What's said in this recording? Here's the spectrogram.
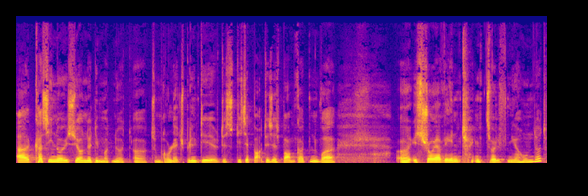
äh, Casino ist ja nicht immer nur äh, zum Roulette spielen. Die, das, diese ba dieses Baumgarten war, äh, ist schon erwähnt im 12. Jahrhundert.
